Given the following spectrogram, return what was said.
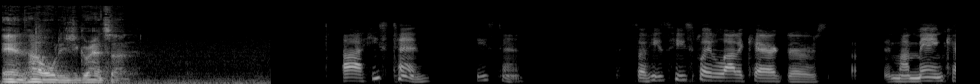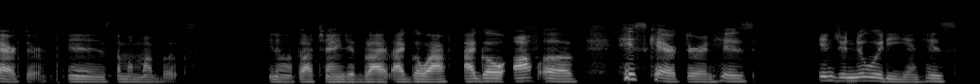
And how old is your grandson? Uh he's 10. He's 10. So he's he's played a lot of characters, uh, my main character in some of my books. You know, so I change it, but I, I go off I go off of his character and his ingenuity and his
